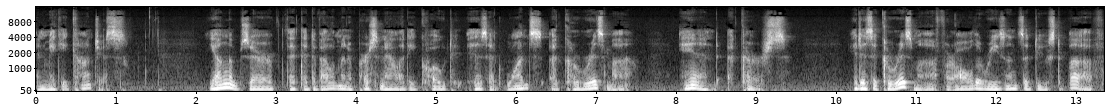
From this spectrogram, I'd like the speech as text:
and make it conscious. Jung observed that the development of personality, quote, is at once a charisma and a curse. It is a charisma for all the reasons adduced above.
